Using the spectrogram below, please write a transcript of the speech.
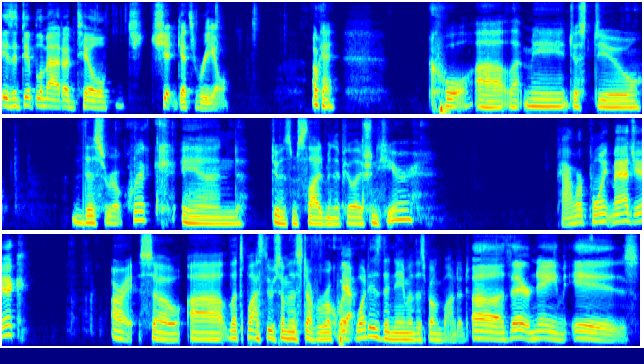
is a diplomat until sh- shit gets real. Okay. Cool. Uh, let me just do this real quick and doing some slide manipulation here. PowerPoint magic. All right. So uh, let's blast through some of this stuff real quick. Yeah. What is the name of this bone bonded? Uh, their name is.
